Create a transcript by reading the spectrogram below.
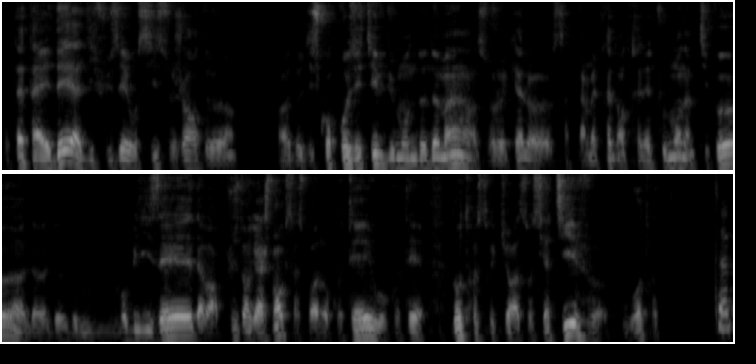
peut-être à aider à diffuser aussi ce genre de de discours positifs du monde de demain sur lequel euh, ça permettrait d'entraîner tout le monde un petit peu, euh, de, de, de mobiliser, d'avoir plus d'engagement, que ce soit à nos côtés ou aux côtés d'autres structures associatives ou autres. Top.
